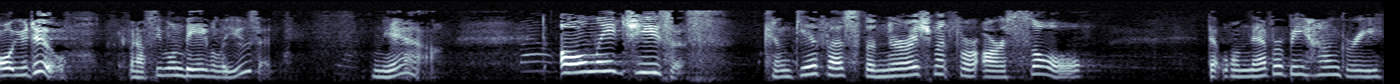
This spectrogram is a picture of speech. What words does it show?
Well, you do. Well, so you won't be able to use it. Yeah. Only Jesus can give us the nourishment for our soul that will never be hungry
